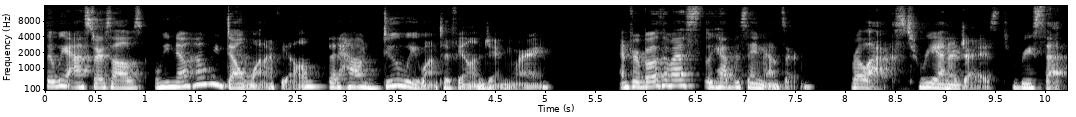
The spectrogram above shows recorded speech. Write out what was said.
So we asked ourselves, we know how we don't want to feel, but how do we want to feel in January? And for both of us, we had the same answer relaxed, re energized, reset.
